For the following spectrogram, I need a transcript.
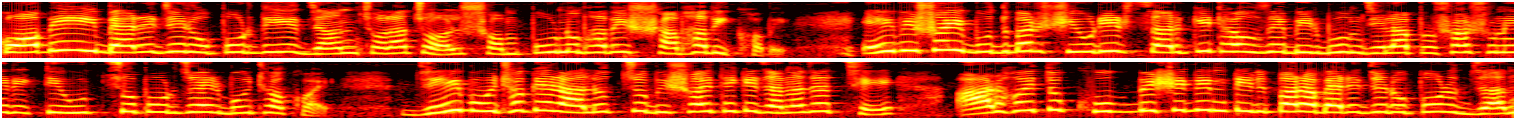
কবে এই ব্যারেজের ওপর দিয়ে যান চলাচল সম্পূর্ণভাবে স্বাভাবিক হবে? এই বিষয়ে বুধবার সিউড়ির সার্কিট হাউসে বীরভূম জেলা প্রশাসনের একটি উচ্চ পর্যায়ের বৈঠক হয়। যেই বৈঠকের আলোচ্য বিষয় থেকে জানা যাচ্ছে, আর হয়তো খুব বেশি দিন তিলপাড়া ব্যারেজের ওপর যান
